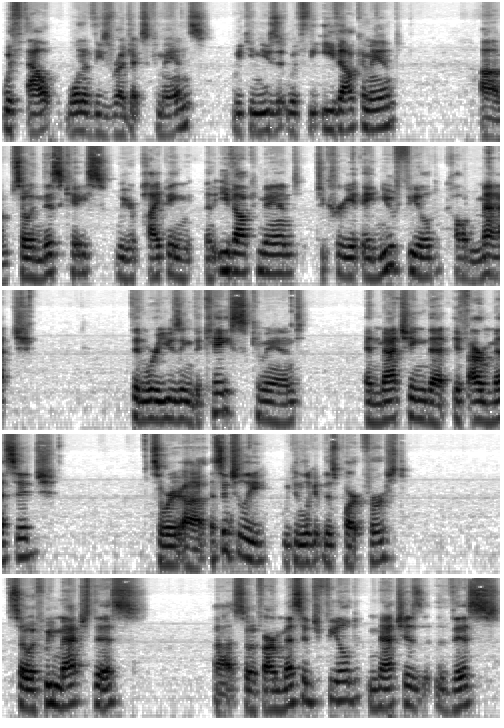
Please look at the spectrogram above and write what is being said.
without one of these regex commands. We can use it with the eval command. Um, so in this case, we are piping an eval command to create a new field called match. Then we're using the case command and matching that if our message, so we're uh, essentially, we can look at this part first. So if we match this, uh, so if our message field matches this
